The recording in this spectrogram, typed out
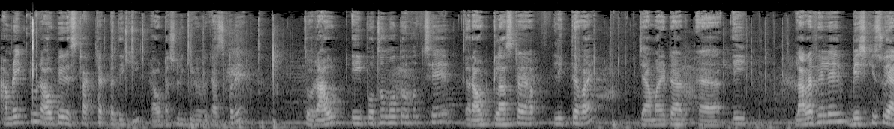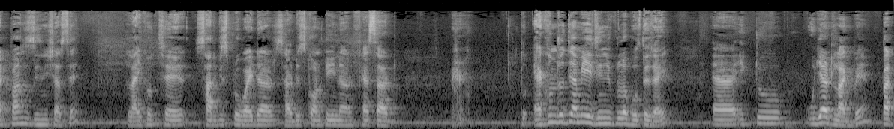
আমরা একটু রাউটের স্ট্রাকচারটা দেখি। রাউট আসলে কীভাবে কাজ করে? তো রাউট এই প্রথমত হচ্ছে রাউট ক্লাসটা লিখতে হয় যে আমার এটার এই লারাভেলে বেশ কিছু অ্যাডভান্স জিনিস আছে লাইক হচ্ছে service provider service container facade তো এখন যদি আমি এই জিনিসগুলো বলতে যাই একটু উইয়ার্ড লাগবে বাট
